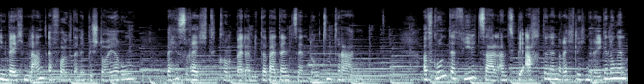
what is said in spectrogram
In welchem Land erfolgt eine Besteuerung? Welches Recht kommt bei der Mitarbeiterentsendung zum Tragen? Aufgrund der Vielzahl an zu beachtenden rechtlichen Regelungen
